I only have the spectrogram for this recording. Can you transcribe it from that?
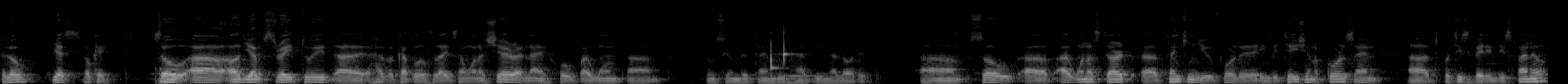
Hello? Yes, okay. So uh, I'll jump straight to it. I have a couple of slides I want to share, and I hope I won't um, consume the time we have been allotted. Um, so uh, I want to start uh, thanking you for the invitation, of course, and uh, to participate in this panel.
